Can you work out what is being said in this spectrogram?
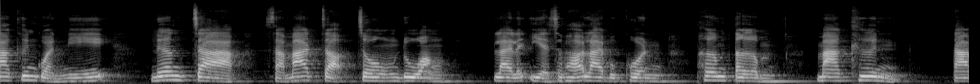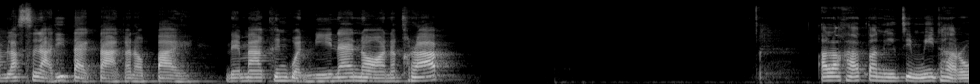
มากขึ้นกว่านี้ เนื่องจากสามารถเจาะจงดวง รายละเอียดเฉพาะรายบุคคลเพิ่มเติมมากขึ้น ตามลักษณะที่แตกต่างกันออกไป ได้มากขึ้นกว่านี้แน่นอนนะครับเอาละครับ ตอนนี้จิมมี่ทาโร่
